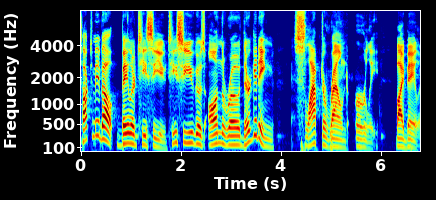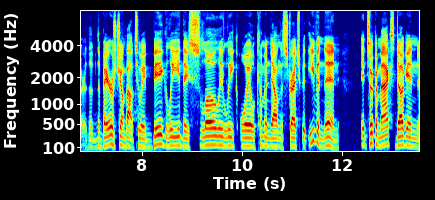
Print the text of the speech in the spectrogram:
Talk to me about Baylor TCU. TCU goes on the road. They're getting slapped around early by Baylor. The, the Bears jump out to a big lead. They slowly leak oil coming down the stretch, but even then, it took a Max Duggan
